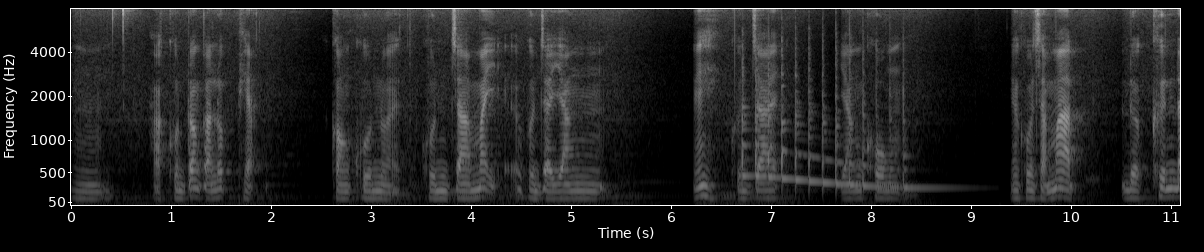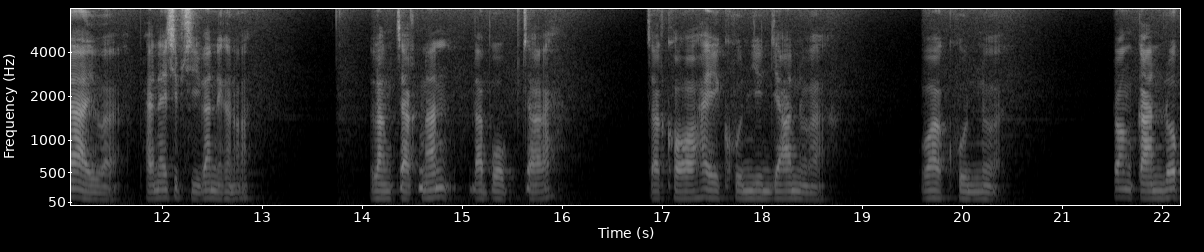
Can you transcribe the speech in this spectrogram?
อืมหากคุณต้องการลบเพียกของคุณว่าคุณจะไม่คุณจะยังเอ้คุณจะยังคง ยังคงสามารถเลือกขึ้นได้ว่าภายใน 14 วันนี่ค่ะเนาะหลังจากนั้นระบบจะจะขอให้คุณยืนยันว่าว่าคุณเนี่ยต้องการลบ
